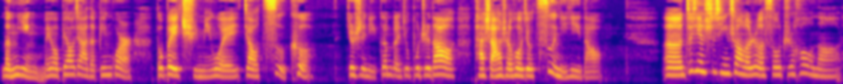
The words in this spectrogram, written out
冷饮，没有标价的冰棍儿，都被取名为叫刺客，就是你根本就不知道他啥时候就刺你一刀。嗯，这件事情上了热搜之后呢，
